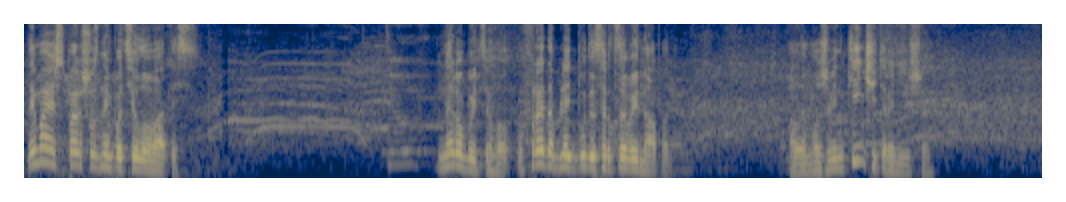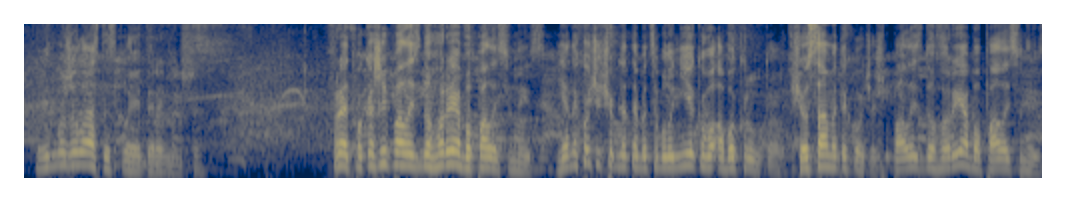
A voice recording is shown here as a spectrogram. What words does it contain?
Ти маєш спершу з ним поцілуватись. Не роби цього. У Фреда, блядь, буде серцевий напад. Але може він кінчить раніше. Він може ласти склеїти раніше. Фред, покажи палець догори або палець вниз. Я не хочу, щоб для тебе це було ніяково або круто. Що саме ти хочеш? Палець догори або палець вниз.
